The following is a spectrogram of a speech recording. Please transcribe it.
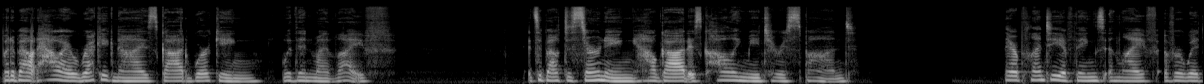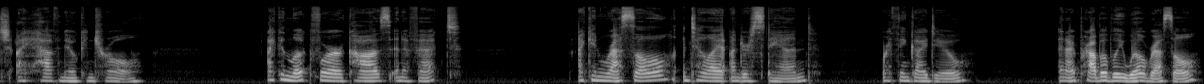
but about how I recognize God working within my life. It's about discerning how God is calling me to respond. There are plenty of things in life over which I have no control. I can look for cause and effect. I can wrestle until I understand, or think I do, and I probably will wrestle.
